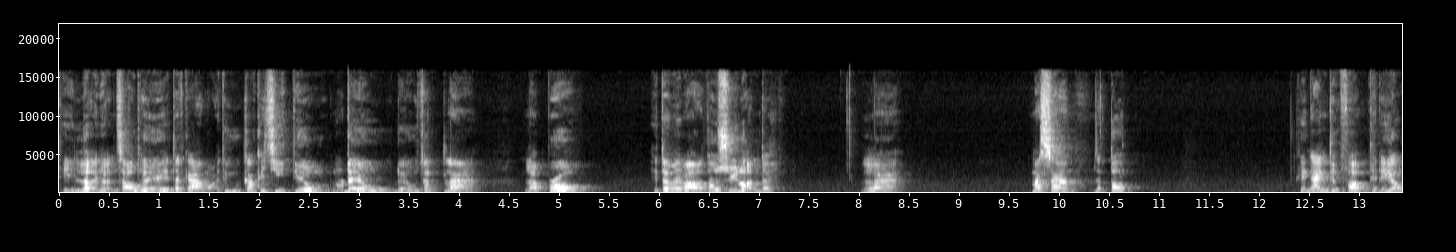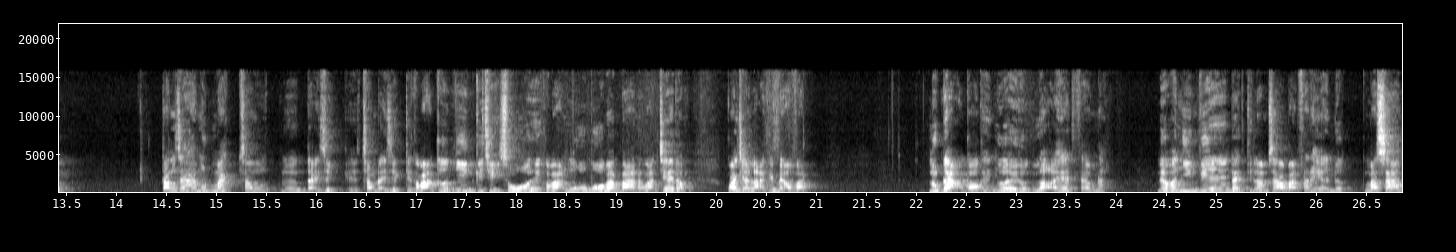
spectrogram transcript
thì lợi nhuận sau thuế tất cả mọi thứ các cái chỉ tiêu nó đều đều rất là là pro. Thì tôi mới bảo tôi suy luận thôi là massage rất tốt. Cái ngành thực phẩm thiết yếu tăng giá một mạch sau ờ, đại dịch ờ, trong đại dịch. Thì các bạn cứ nhìn cái chỉ số thì các bạn mua mua bán bán các bạn chết không? Quay trở lại cái mẹo vặt. Lúc nào cũng có cái người hưởng lợi hết phải không nào? Nếu mà nhìn vn index thì làm sao bạn phát hiện được masan?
